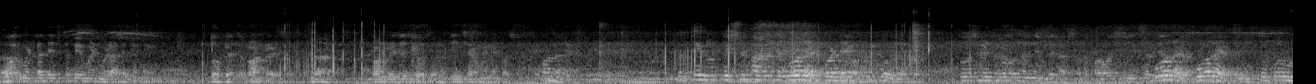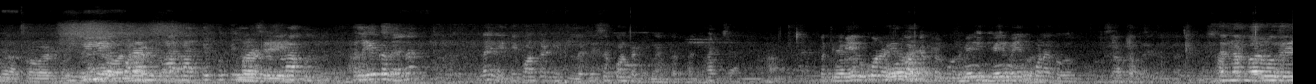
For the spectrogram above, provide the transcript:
गव्हर्नमेंटला त्याचं पेमेंट मिळालेलं नाही? धोक्याचं लॉन्ड्रीचं लॉन्ड्रीचं जे होतं तीन चार महिन्यापासून आहे कॉन्ट्रॅक्टर आहे तो सेंटरवरून नेमलेला असतो प्रवासी आहे आहे एकच आहे ना नाही नाही ते कॉन्ट्रॅक्ट घेतलेलं आहे. ते सब कॉन्ट्रॅक्ट नेमतात खाली. अच्छा हां. पण ते मेन कोण आहे आहे? मेन मेन कोण आहे बघा नंबर वगैरे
